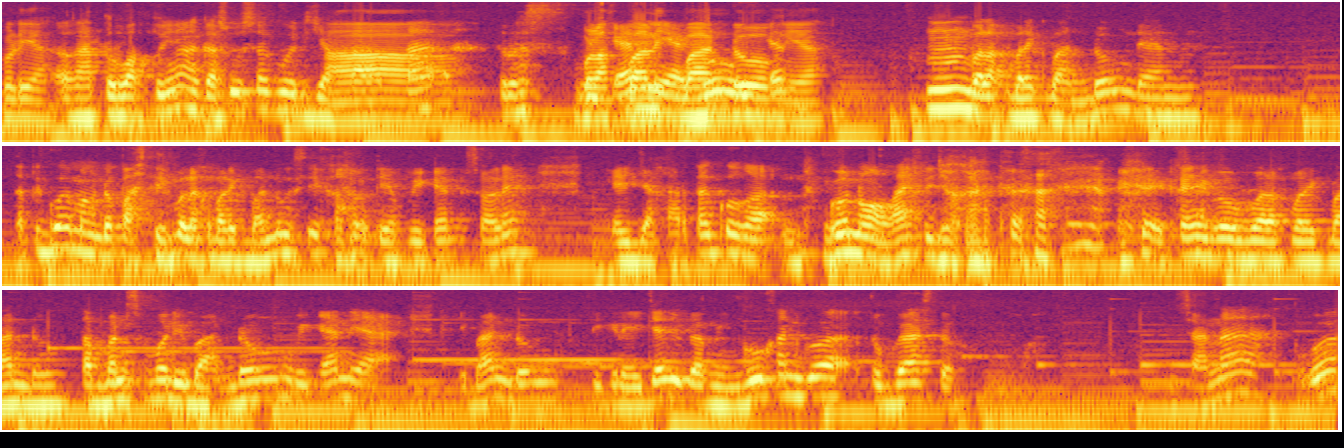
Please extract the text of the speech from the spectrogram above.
kuliah. Ngatur waktunya agak susah gue di Jakarta ah, terus bolak-balik ya, Bandung ya. Hmm, bolak-balik Bandung dan tapi gue emang udah pasti bolak balik Bandung sih kalau tiap weekend soalnya kayak di Jakarta gue nggak gue no life di Jakarta. Kayaknya gue bolak balik Bandung teman semua di Bandung weekend ya di Bandung di gereja juga minggu kan gue tugas tuh. Di sana gue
